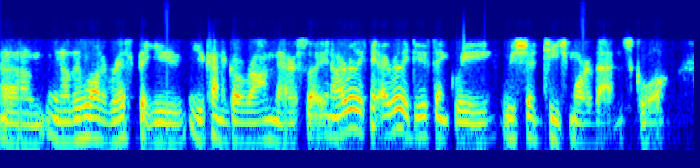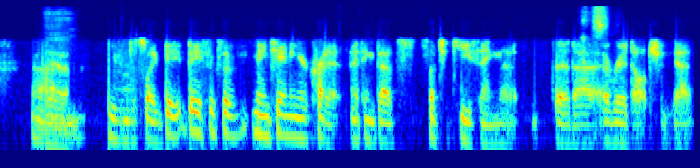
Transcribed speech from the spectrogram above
um, you know, there's a lot of risk that you you kind of go wrong there. So you know, I really think I really do think we we should teach more of that in school. Um, yeah even just like ba- basics of maintaining your credit. I think that's such a key thing that that uh, every adult should get.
